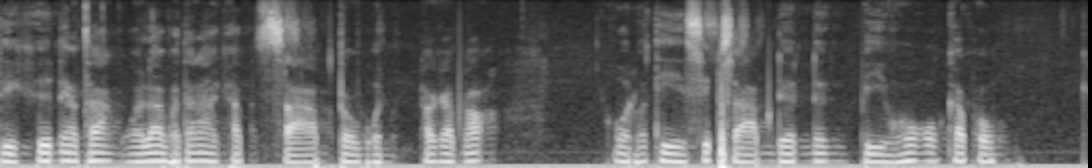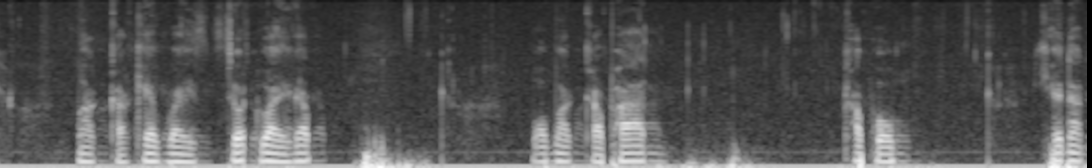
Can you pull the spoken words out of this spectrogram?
นี่คือแนวทางหัวลาพัฒนาครับ3ตัวบนนะครับเนาะโหดวันที่13เดือน1ปี66ครับผมมักกะแคบไว้จดไว้ครับบ่มักกะพาน ครับผมแค่นั้น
